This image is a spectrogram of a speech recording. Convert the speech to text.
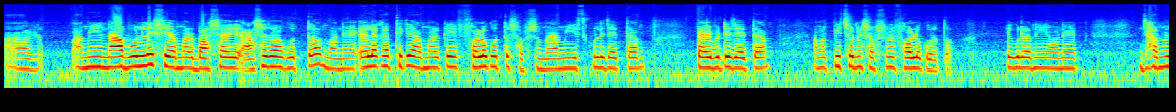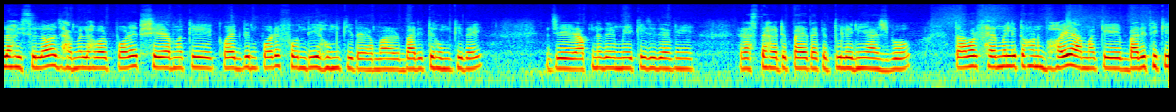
আর আমি না বললে সে আমার বাসায় আসা যাওয়া করতো। মানে এলাকা থেকে আমাকে ফলো করতো সবসময়। আমি স্কুলে যাইতাম প্রাইভেটে যাইতাম। আমার পিছনে সবসময় ফলো করতো। এগুলো নিয়ে অনেক ঝামেলা হয়েছিল। ঝামেলা হওয়ার পরে সে আমাকে কয়েকদিন পরে ফোন দিয়ে হুমকি দেয়। আমার বাড়িতে হুমকি দেয় যে আপনাদের মেয়েকে যদি আমি রাস্তাঘাটে পাই তাকে তুলে নিয়ে আসব। তো আমার ফ্যামিলি তখন ভয়ে আমাকে বাড়ি থেকে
